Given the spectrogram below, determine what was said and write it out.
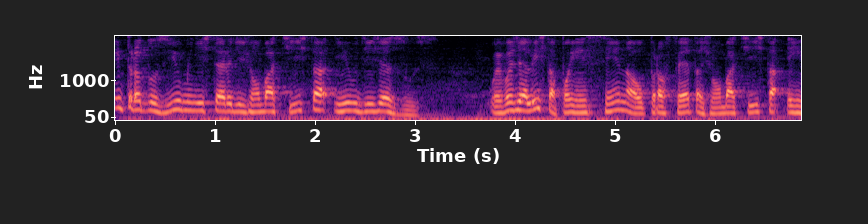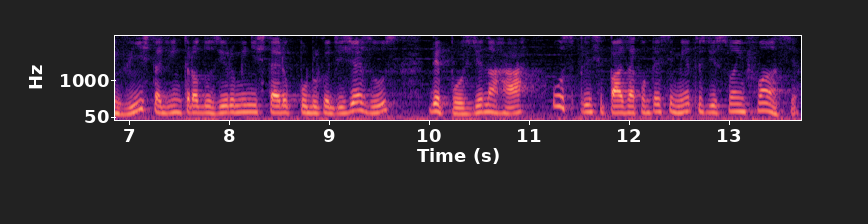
introduzir o ministério de João Batista e o de Jesus. O evangelista põe em cena o profeta João Batista em vista de introduzir o ministério público de Jesus, depois de narrar os principais acontecimentos de sua infância.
